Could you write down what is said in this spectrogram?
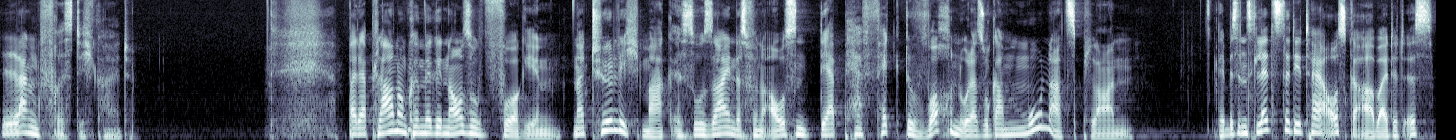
Langfristigkeit. Bei der Planung können wir genauso vorgehen. Natürlich mag es so sein, dass von außen der perfekte Wochen- oder sogar Monatsplan, der bis ins letzte Detail ausgearbeitet ist,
